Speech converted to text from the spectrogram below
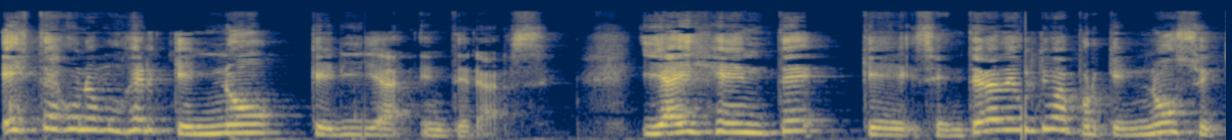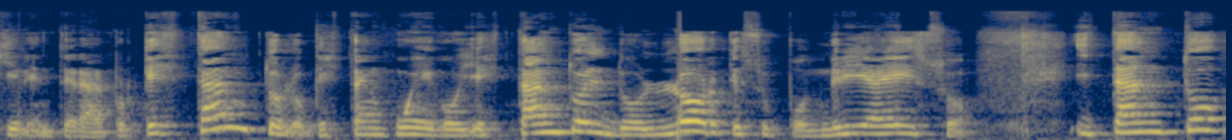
esta es una mujer que no quería enterarse. Y hay gente que se entera de última porque no se quiere enterar, porque es tanto lo que está en juego y es tanto el dolor que supondría eso y tanto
